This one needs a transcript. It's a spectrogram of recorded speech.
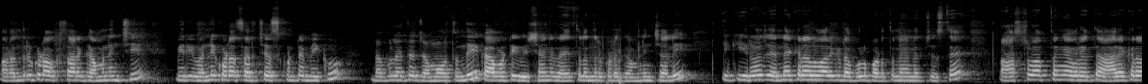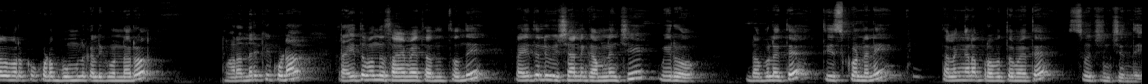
వారందరూ కూడా ఒకసారి గమనించి మీరు ఇవన్నీ కూడా సెర్చ్ చేసుకుంటే మీకు డబ్బులు అయితే జమ అవుతుంది. కాబట్టి ఈ విషయాన్ని రైతులందరూ కూడా గమనించాలి. ఇక ఈరోజు ఎన్ని ఎకరాల వారికి డబ్బులు పడుతున్నాయని చూస్తే రాష్ట్ర వ్యాప్తంగా ఎవరైతే ఆరు ఎకరాల వరకు కూడా భూములు కలిగి ఉన్నారో వారందరికీ కూడా రైతు బంధు సాయం అయితే అందుతుంది. రైతులు ఈ విషయాన్ని గమనించి మీరు డబ్బులైతే తీసుకోండి అని తెలంగాణ ప్రభుత్వం అయితే సూచించింది.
